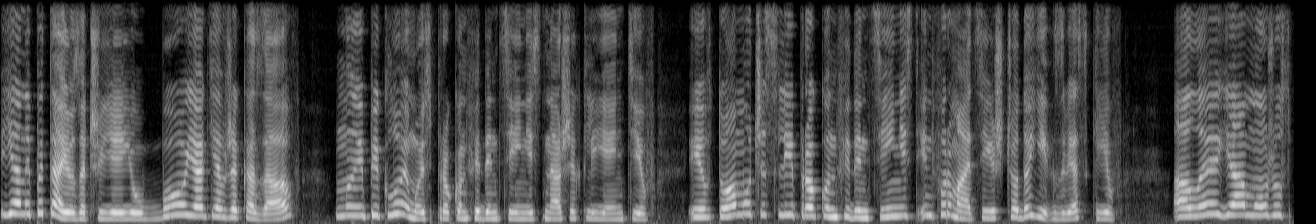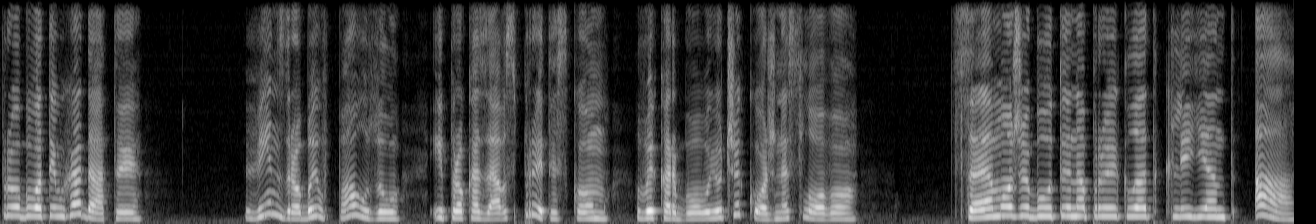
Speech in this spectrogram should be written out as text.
Я не питаю за чиєю, бо, як я вже казав, ми піклуємось про конфіденційність наших клієнтів, і в тому числі про конфіденційність інформації щодо їх зв'язків. Але я можу спробувати вгадати. Він зробив паузу і проказав з притиском, викарбовуючи кожне слово. Це може бути, наприклад, клієнт А,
